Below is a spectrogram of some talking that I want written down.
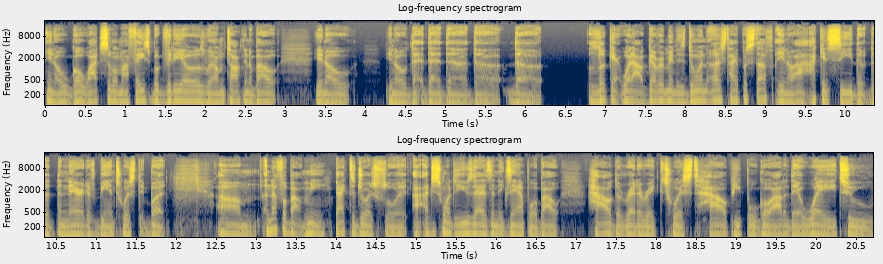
you know, go watch some of my Facebook videos where I'm talking about, you know, you know that the the the the look at what our government is doing to us type of stuff. You know, I, I can see the, the, the narrative being twisted. But um, enough about me. Back to George Floyd. I, I just wanted to use that as an example about how the rhetoric twists, how people go out of their way to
